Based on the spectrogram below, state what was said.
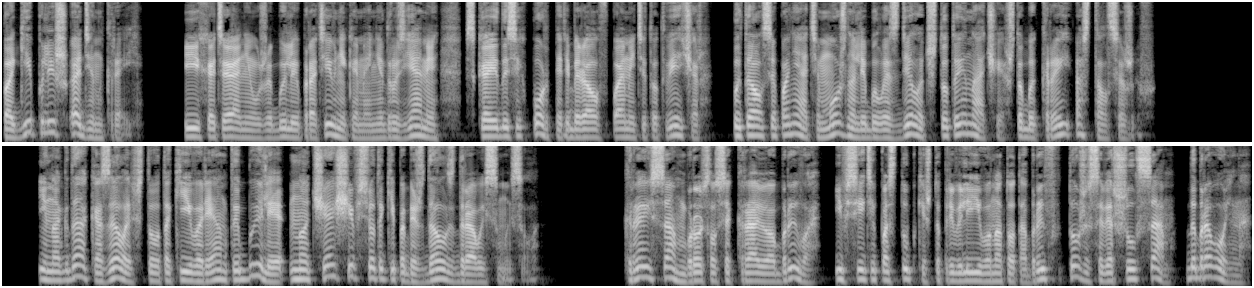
Погиб лишь один Крей. И хотя они уже были противниками, а не друзьями, Скай до сих пор перебирал в памяти тот вечер, пытался понять, можно ли было сделать что-то иначе, чтобы Крей остался жив. Иногда казалось, что такие варианты были, но чаще все таки побеждал здравый смысл. Крей сам бросился к краю обрыва, и все эти поступки, что привели его на тот обрыв, тоже совершил сам, добровольно.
